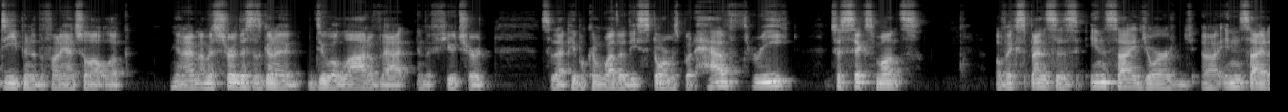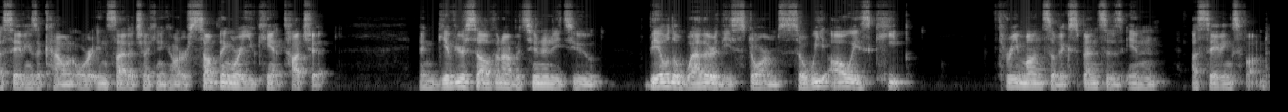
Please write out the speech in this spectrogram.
deep into the financial outlook. And I'm, I'm sure this is going to do a lot of that in the future so that people can weather these storms, but have three to six months of expenses inside your uh, inside a savings account or inside a checking account or something where you can't touch it and give yourself an opportunity to be able to weather these storms. So we always keep three months of expenses in a savings fund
